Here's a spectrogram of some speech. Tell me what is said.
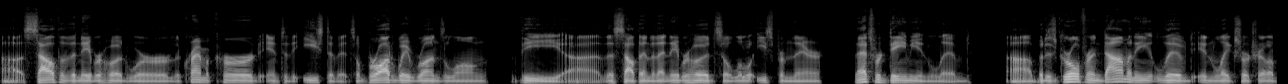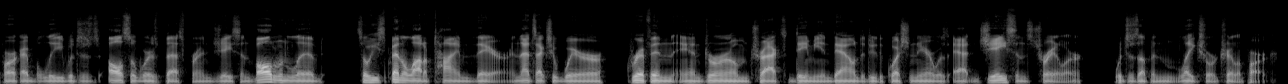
uh, south of the neighborhood where the crime occurred, into the east of it. So Broadway runs along the uh, the south end of that neighborhood, so a little east from there. That's where Damien lived. Uh, but his girlfriend Domini lived in Lakeshore Trailer Park, I believe, which is also where his best friend Jason Baldwin lived. So he spent a lot of time there, and that's actually where Griffin and Durham tracked Damien down to do the questionnaire. Was at Jason's trailer, which is up in Lakeshore Trailer Park.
